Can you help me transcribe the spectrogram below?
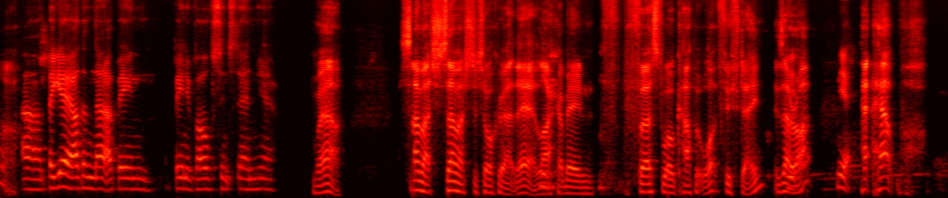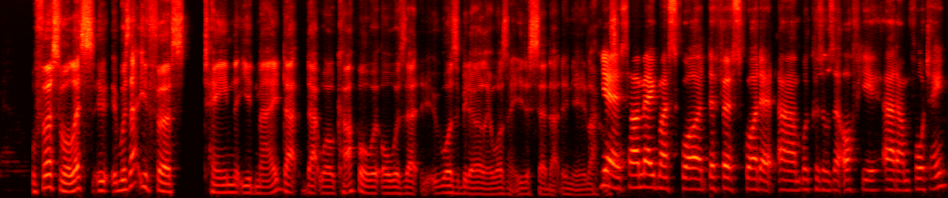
Oh, Um, but yeah, other than that, I've been been involved since then. Yeah. Wow. So much, so much to talk about there. Like, I mean, first World Cup at what, 15? Is that Yeah. right? Yeah. How, how, well, first of all, let's, was that your first team that you'd made that, that World Cup or, or was that, it was a bit earlier, wasn't it? You just said that, didn't you? Like, was- Yeah, so I made my squad, the first squad at um because it was an off year at um 14.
